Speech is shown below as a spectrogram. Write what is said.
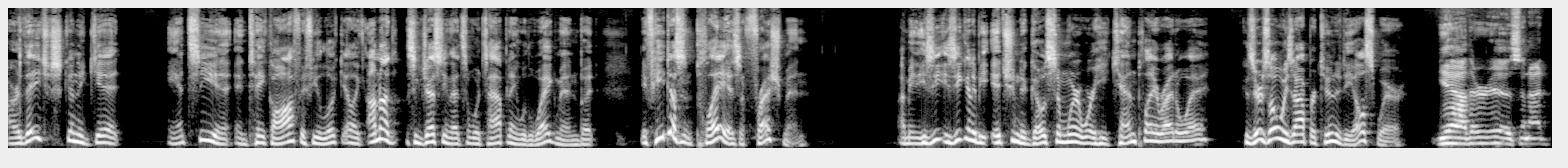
are they just going to get antsy and, take off? If you look at like, I'm not suggesting that's what's happening with Weigman, but if he doesn't play as a freshman, I mean, is he, is he going to be itching to go somewhere where he can play right away? Because there's always opportunity elsewhere. Yeah, there is. And I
